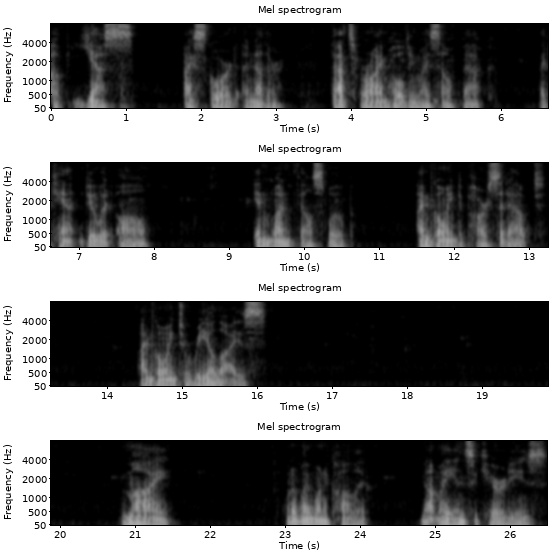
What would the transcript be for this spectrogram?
of yes, I scored another. That's where I'm holding myself back. I can't do it all in one fell swoop. I'm going to parse it out. I'm going to realize my, what do I want to call it? Not my insecurities,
